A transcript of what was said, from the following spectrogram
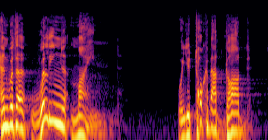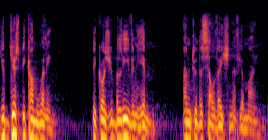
And with a willing mind. When you talk about God, you've just become willing because you believe in him unto the salvation of your mind.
